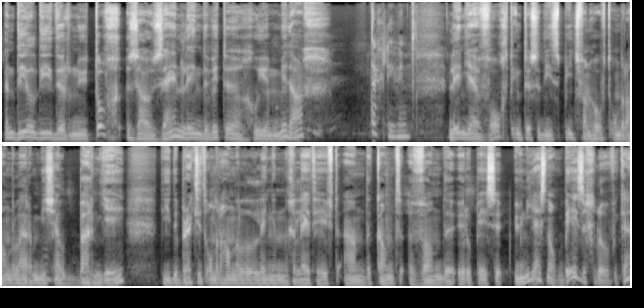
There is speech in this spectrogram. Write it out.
Een deal die er nu toch zou zijn. Leen de Witte, goedemiddag. Dag, Lievin. Leen, jij volgt intussen die speech van hoofdonderhandelaar Michel Barnier, die de Brexit-onderhandelingen geleid heeft aan de kant van de Europese Unie. Hij is nog bezig, geloof ik, hè?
